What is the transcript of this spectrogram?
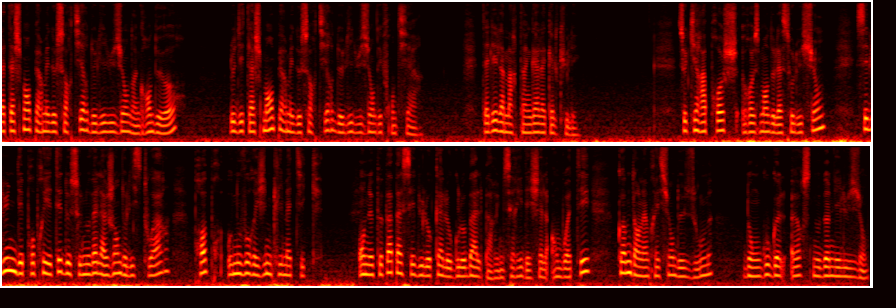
L'attachement permet de sortir de l'illusion d'un grand dehors, le détachement permet de sortir de l'illusion des frontières. Telle est la martingale à calculer. Ce qui rapproche heureusement de la solution, c'est l'une des propriétés de ce nouvel agent de l'histoire propre au nouveau régime climatique. On ne peut pas passer du local au global par une série d'échelles emboîtées comme dans l'impression de zoom dont Google Earth nous donne l'illusion.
